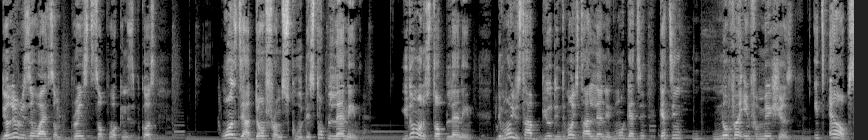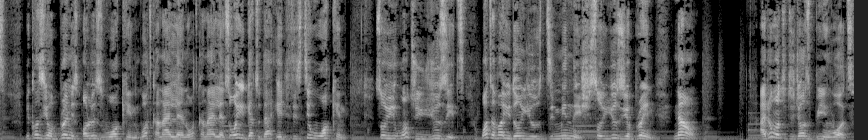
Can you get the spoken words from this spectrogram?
The only reason why some brains stop working is because once they are done from school they stop learning. You don't want to stop learning. The more you start building the more you start learning the more getting getting novel informations it helps because your brain is always working. What can i learn? What can i learn? So when you get to that age it is still working. So you want to use it. Whatever you don't use diminish. So use your brain. Now i don't want you to just be in what?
